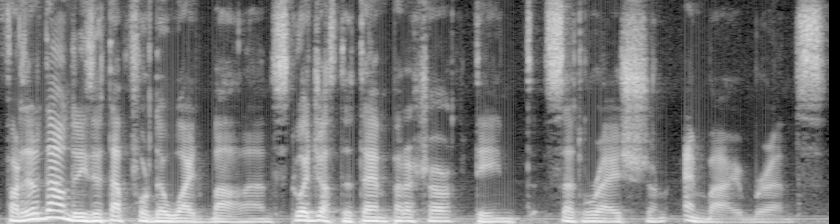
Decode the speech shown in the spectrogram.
Further down there is a tab for the white balance, to adjust the temperature, tint, saturation and vibrance.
